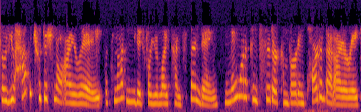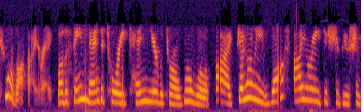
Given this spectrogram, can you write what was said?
So if you have a traditional IRA that's not needed for your lifetime spending, you may want to consider converting part of that IRA to a Roth IRA. While the same mandatory 10 year withdrawal rule will apply, generally Roth IRA distributions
